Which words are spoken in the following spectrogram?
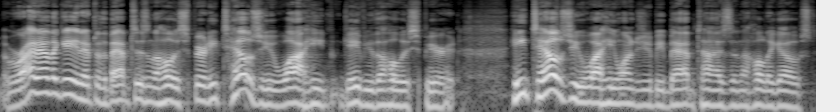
right out of the gate after the baptism of the Holy Spirit, he tells you why he gave you the Holy Spirit. He tells you why he wanted you to be baptized in the Holy Ghost.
